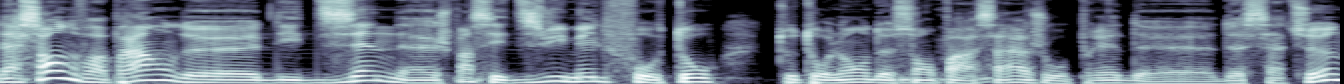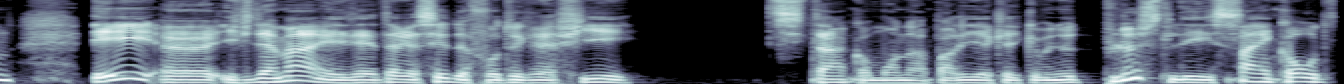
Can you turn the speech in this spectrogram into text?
La sonde va prendre euh, des dizaines, euh, je pense c'est 18 000 photos tout au long de son passage auprès de, Saturne. Et euh, évidemment, elle est intéressée de photographier Titan, comme on en parlait il y a quelques minutes, plus les cinq autres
